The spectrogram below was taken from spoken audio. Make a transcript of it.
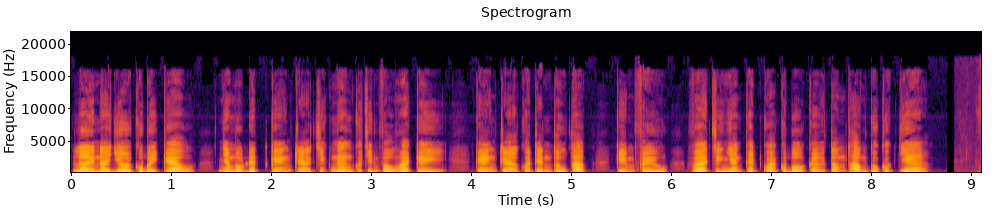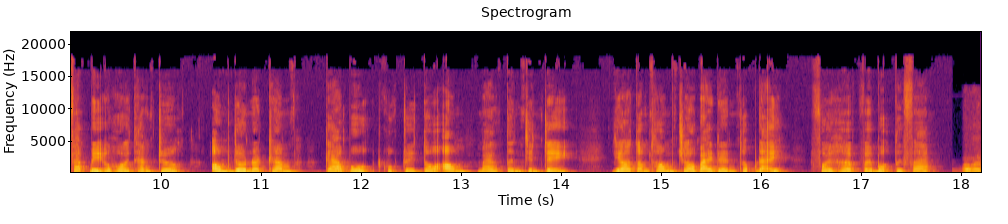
Lời nói dối của bị cáo nhằm mục đích cản trở chức năng của chính phủ Hoa Kỳ, cản trở quá trình thu thập, kiểm phiếu và chứng nhận kết quả của bầu cử tổng thống của quốc gia. Phát biểu hồi tháng trước, ông Donald Trump cáo buộc cuộc truy tố ông mang tính chính trị do Tổng thống Joe Biden thúc đẩy, phối hợp với Bộ Tư pháp. Well,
